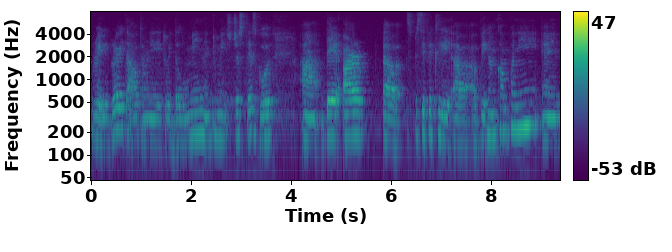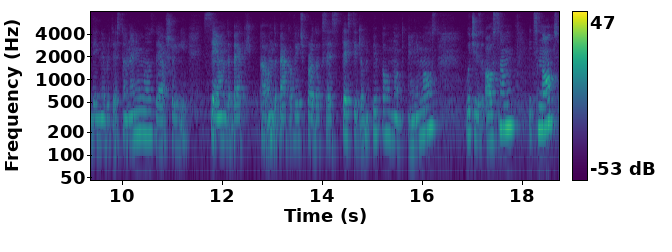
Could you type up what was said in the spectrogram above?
really great. I alternate it with the Lumene and to me it's just as good. Uh, they are uh, specifically a, a, vegan company and they never test on animals. They actually say on the back uh, on the back of each product says tested on people not animals which is awesome. It's not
